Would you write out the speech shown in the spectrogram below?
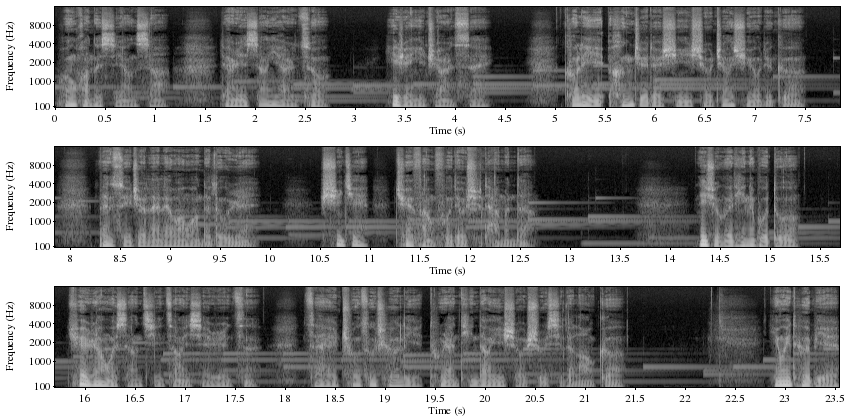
昏黄的夕阳下，两人相依而坐，一人一只耳塞，口里哼着的是一首张学友的歌，伴随着来来往往的路人，世界却仿佛都是他们的。那首歌听的不多。却让我想起早一些日子，在出租车里突然听到一首熟悉的老歌。因为特别，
